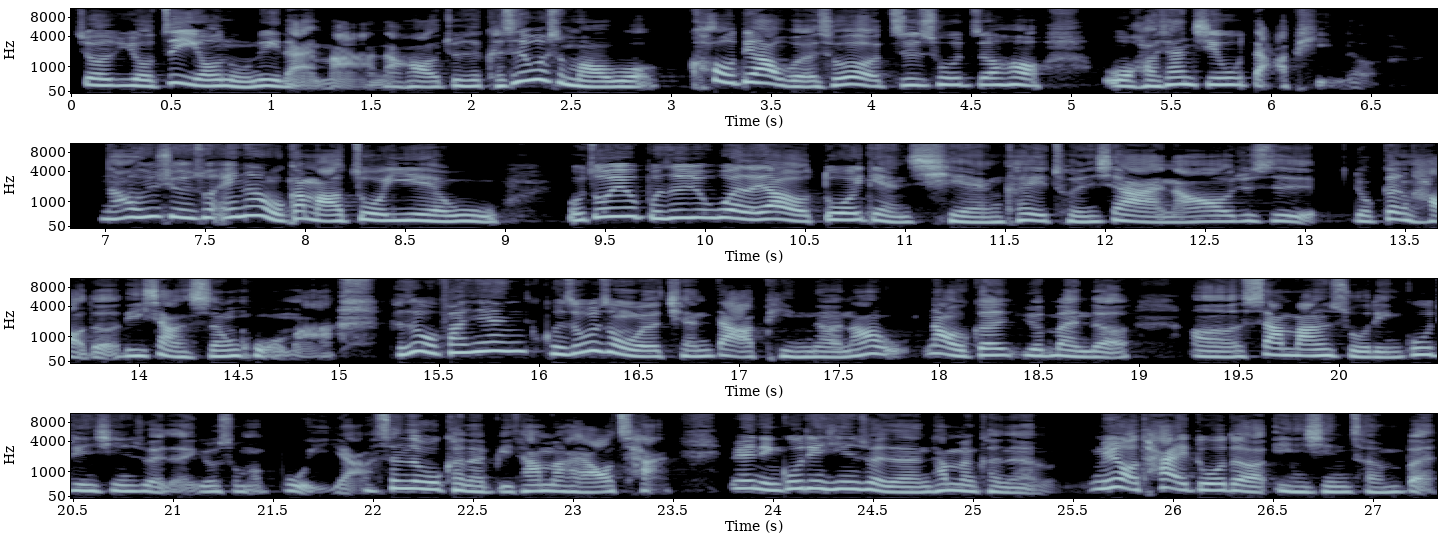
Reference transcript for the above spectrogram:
就有自己有努力来嘛。然后就是，可是为什么我扣掉我的所有支出之后，我好像几乎打平了？然后我就觉得说，诶，那我干嘛要做业务？我做业务不是就为了要有多一点钱可以存下来，然后就是有更好的理想生活嘛？可是我发现，可是为什么我的钱打平了？然后那我跟原本的呃上班族领固定薪水的人有什么不一样？甚至我可能比他们还要惨，因为领固定薪水的人，他们可能没有太多的隐形成本，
